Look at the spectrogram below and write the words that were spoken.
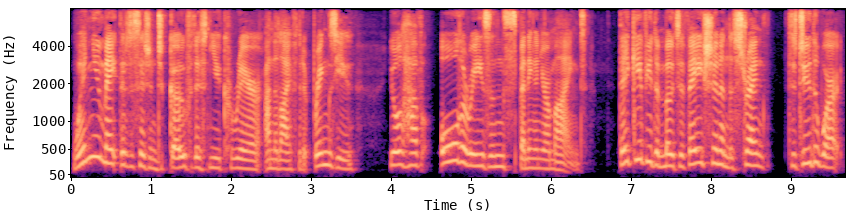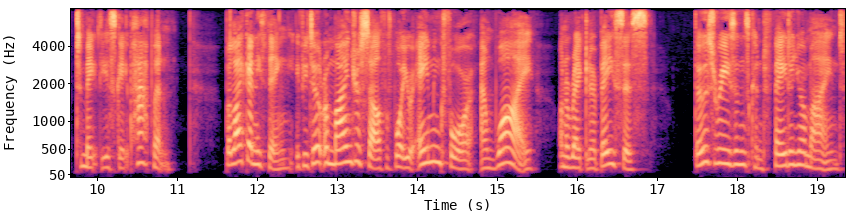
When you make the decision to go for this new career and the life that it brings you, you'll have all the reasons spinning in your mind. They give you the motivation and the strength to do the work to make the escape happen. But like anything, if you don't remind yourself of what you're aiming for and why on a regular basis, those reasons can fade in your mind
